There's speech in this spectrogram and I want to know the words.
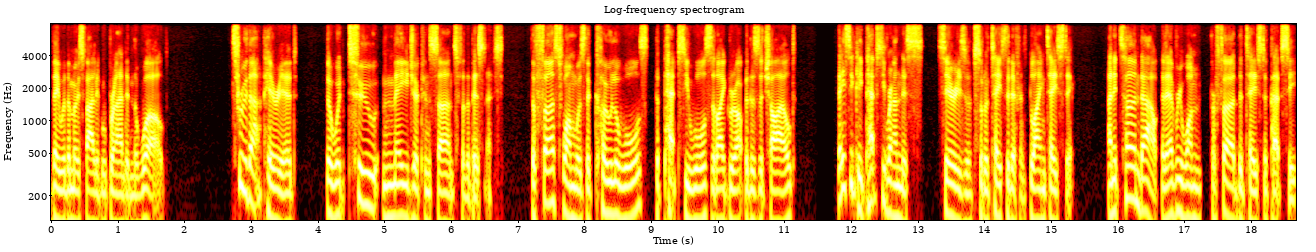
they were the most valuable brand in the world. Through that period, there were two major concerns for the business. The first one was the cola wars, the Pepsi wars that I grew up with as a child. Basically, Pepsi ran this series of sort of taste the difference, blind tasting. And it turned out that everyone preferred the taste of Pepsi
